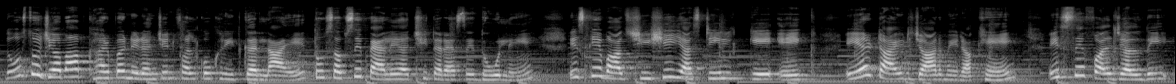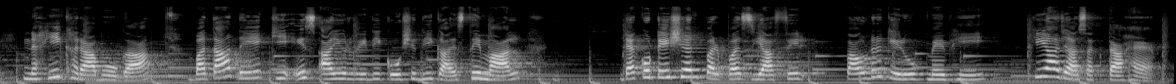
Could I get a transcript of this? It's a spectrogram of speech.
दोस्तों, जब आप घर पर निरंजन फल को खरीद कर लाएँ तो सबसे पहले अच्छी तरह से धो लें। इसके बाद शीशे या स्टील के एक एयर टाइट जार में रखें। इससे फल जल्दी नहीं खराब होगा। बता दें कि इस आयुर्वेदिक औषधि का इस्तेमाल डेकोटेशन पर्पस या फिर पाउडर के रूप में भी किया जा सकता है।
